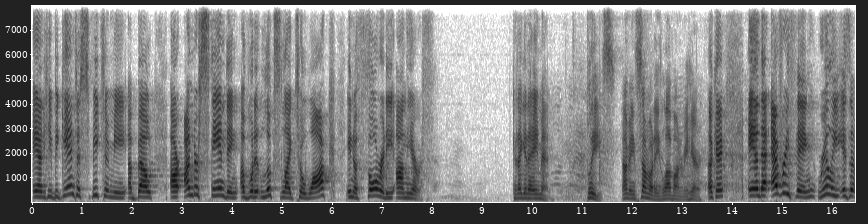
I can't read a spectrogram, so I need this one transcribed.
and he began to speak to me about our understanding of what it looks like to walk in authority on the earth. Could i get an amen? Please I mean, somebody love on me here, okay? And that everything really is a,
